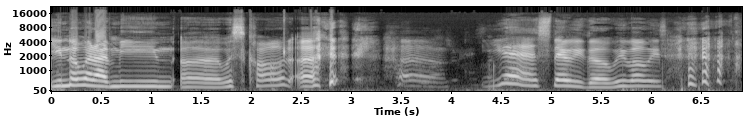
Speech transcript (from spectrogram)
you know what I mean. Uh, what's called? Uh, um, yes, there we go. We've always.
